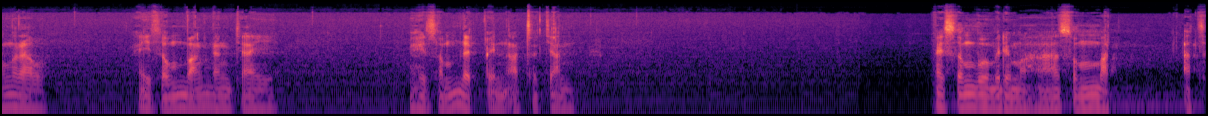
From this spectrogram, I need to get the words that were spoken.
ของเรา ให้สมหวังดังใจ ให้สำเร็จเป็นอัศจรรย์ ให้สมบูรณ์ไปด้วยมหาสมบัติ อัศ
